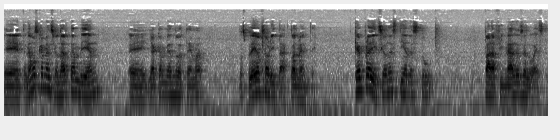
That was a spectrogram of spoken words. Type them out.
eh, tenemos que mencionar también, eh, ya cambiando de tema, los playoffs ahorita, actualmente. ¿Qué predicciones tienes tú para finales del oeste?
